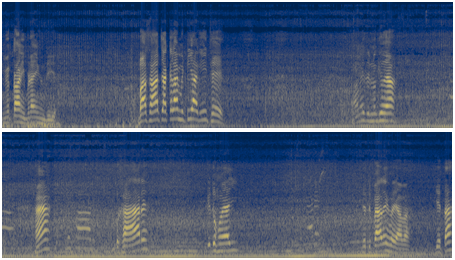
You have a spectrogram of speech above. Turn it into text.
ਜਿਵੇਂ ਕਹਾਣੀ ਬਣਾਈ ਹੁੰਦੀ ਹੈ। ਬਸ ਆ ਚੱਕ ਲੈ ਮਿੱਟੀ ਆ ਗਈ ਇੱਥੇ। ਅਮੇ ਤੈਨੂੰ ਕੀ ਹੋਇਆ? ਹੈ? ਬੁਖਾਰ। ਬੁਖਾਰ? ਕਿਦੋਂ ਹੋਇਆ ਜੀ? ਜੇ ਦੁਪਹਿਰੇ ਹੋਇਆ ਵਾ। ਚੇਤਾ?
